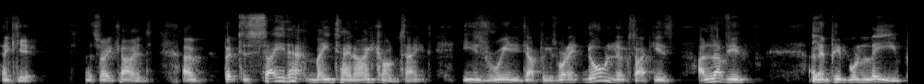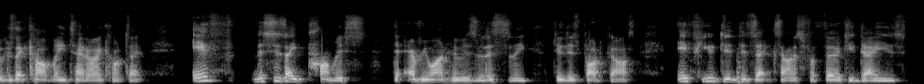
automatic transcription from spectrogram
Thank you. That's very kind. Um, but to say that and maintain eye contact is really tough because what it normally looks like is, I love you. And Yeah. then people leave because they can't maintain eye contact. If this is a promise to everyone who is listening to this podcast, if you did this exercise for 30 days,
